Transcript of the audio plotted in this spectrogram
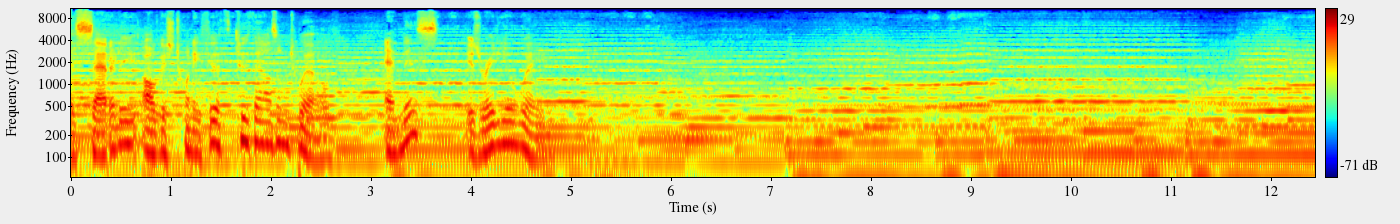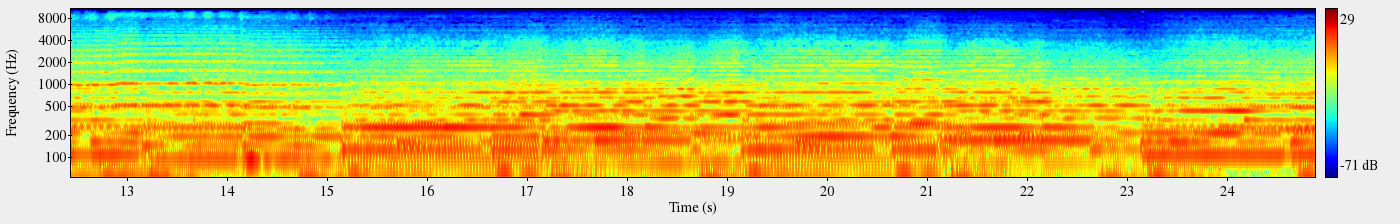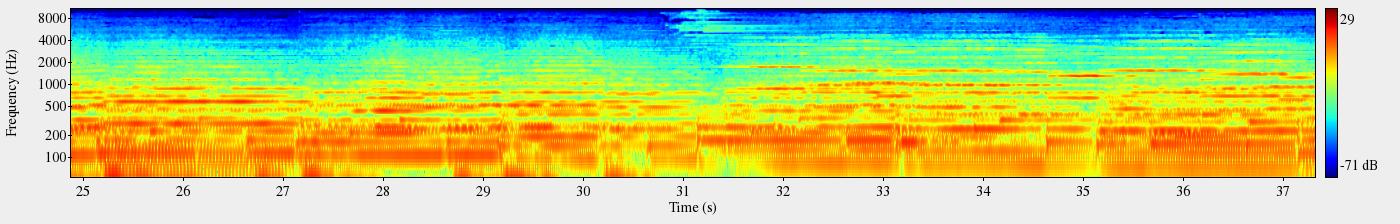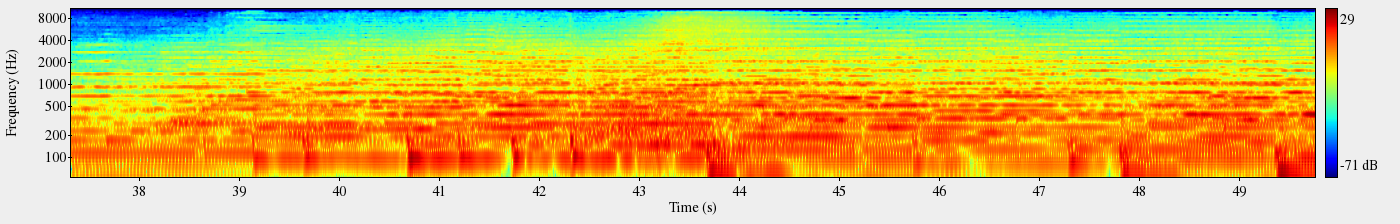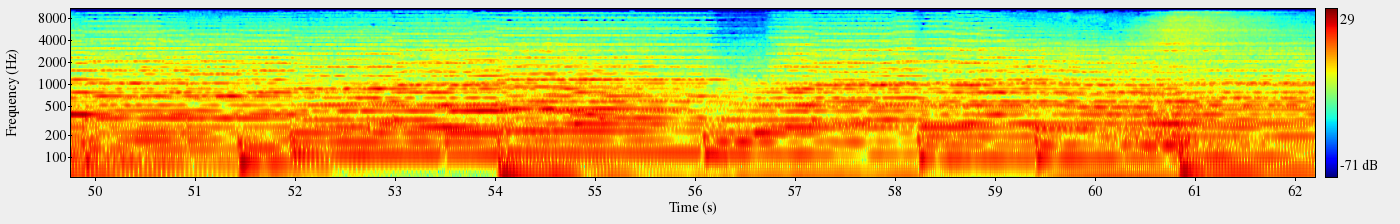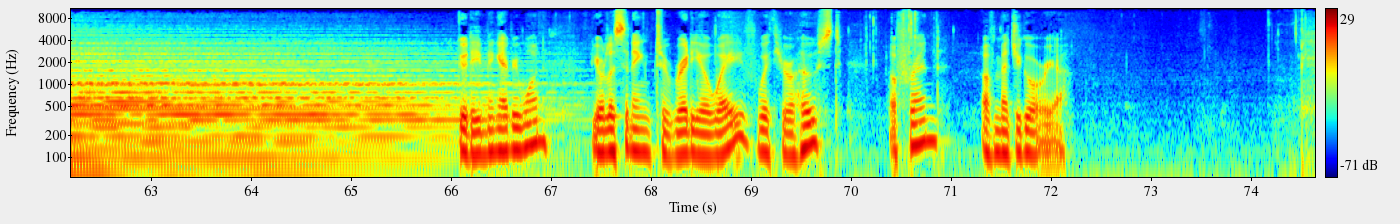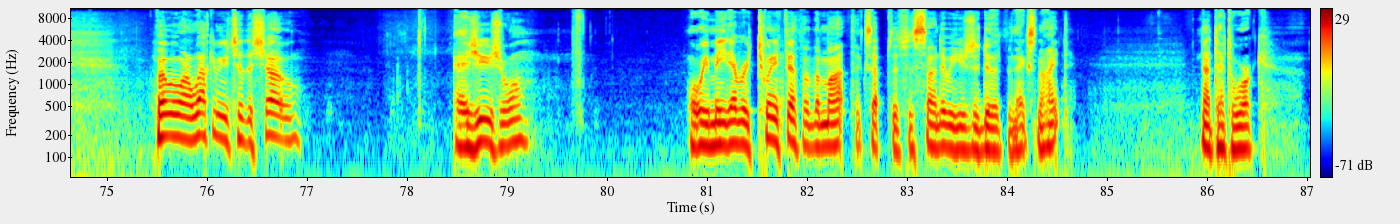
is Saturday, August 25th, 2012, and this is Radio Wave. Good evening, everyone. You're listening to Radio Wave with your host, a friend of Medjugorje. Well, we want to welcome you to the show, as usual. Well, we meet every 25th of the month, except if it's Sunday. We usually do it the next night. Not to have to work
